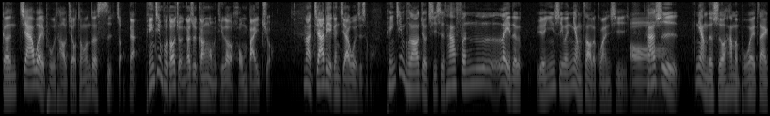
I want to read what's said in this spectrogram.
跟加味葡萄酒，总共这四种。那平静葡萄酒应该是刚刚我们提到的红白酒，那加烈跟加味是什么？平静葡萄酒其实它分类的原因是因为酿造的关系，哦，它是酿的时候他们不会再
